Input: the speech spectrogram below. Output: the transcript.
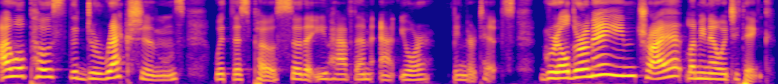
I will post the directions with this post so that you have them at your fingertips. Grilled romaine, try it. Let me know what you think.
